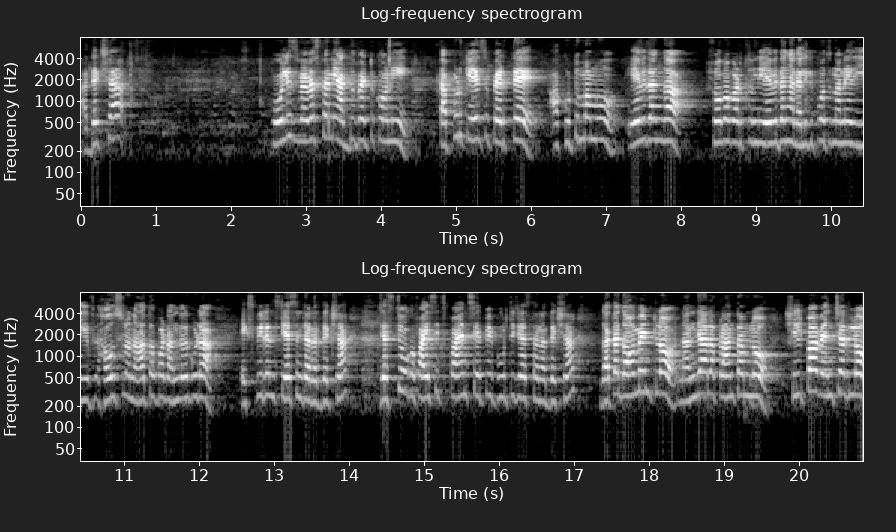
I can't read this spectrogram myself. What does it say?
అధ్యక్ష పోలీస్ వ్యవస్థని అడ్డు పెట్టుకొని తప్పుడు కేసు పెడితే ఆ కుటుంబము ఏ విధంగా శోభపడుతుంది ఏ విధంగా నలిగిపోతుంది అనేది ఈ హౌస్లో నాతో పాటు అందరూ కూడా ఎక్స్పీరియన్స్ చేసింటారు అధ్యక్ష. జస్ట్ ఒక ఫైవ్ సిక్స్ పాయింట్స్ చెప్పి పూర్తి చేస్తాను అధ్యక్ష. గత గవర్నమెంట్లో నంద్యాల ప్రాంతంలో శిల్పా వెంచర్లో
